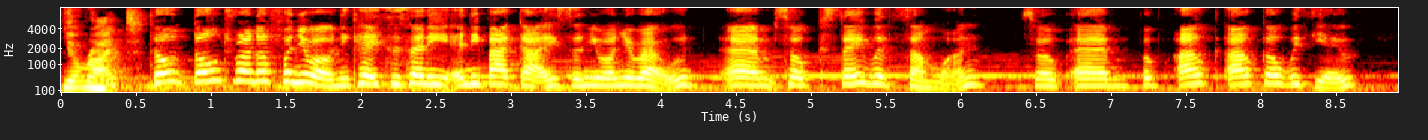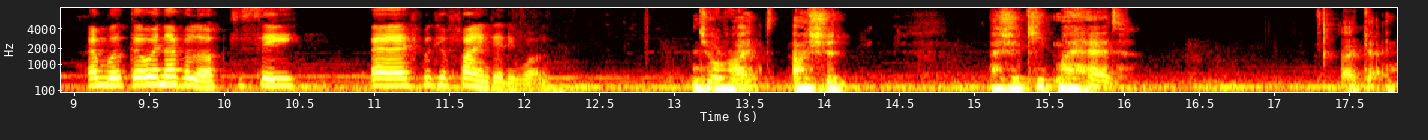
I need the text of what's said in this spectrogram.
You're right. don't don't run off on your own in case there's any any bad guys and you're on your own. Um, so stay with someone. So, um, but I'll I'll go with you, and we'll go and have a look to see uh, if we can find anyone. You're right. I should I should keep my head. Okay.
